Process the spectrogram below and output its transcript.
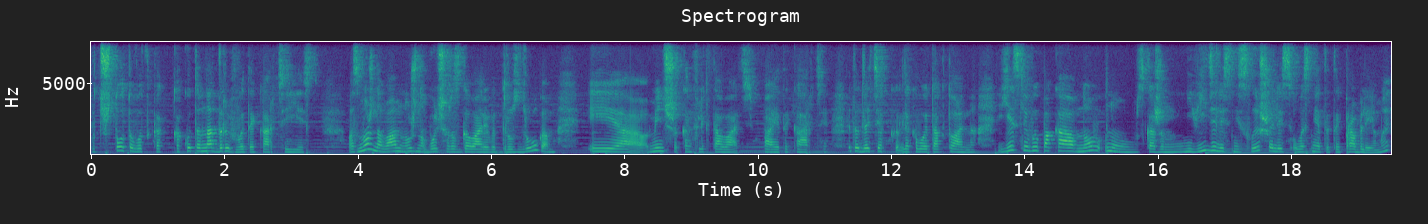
Вот что-то вот, как, какой-то надрыв в этой карте есть. Возможно, вам нужно больше разговаривать друг с другом и э, меньше конфликтовать по этой карте. Это для тех, для кого это актуально. Если вы пока, ну, скажем, не виделись, не слышались, у вас нет этой проблемы,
